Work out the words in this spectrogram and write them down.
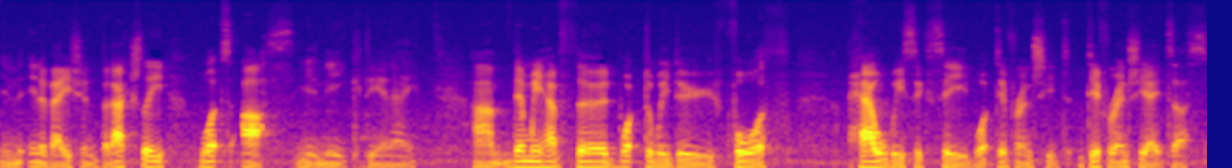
in innovation, but actually what's us, unique DNA. Um, then we have third, what do we do? Fourth, how will we succeed? What differentiate, differentiates us?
